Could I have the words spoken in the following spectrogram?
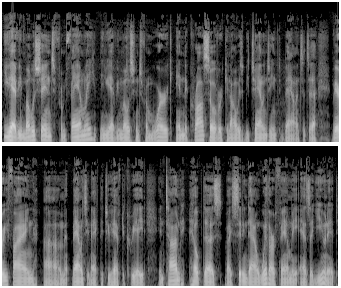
you have emotions from family, then you have emotions from work, and the crossover can always be challenging to balance. It's a very fine um, balancing act that you have to create. And Tom helped us by sitting down with our family as a unit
